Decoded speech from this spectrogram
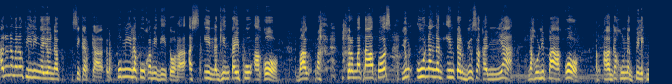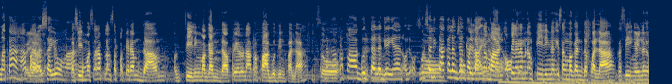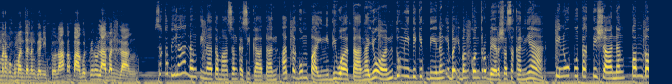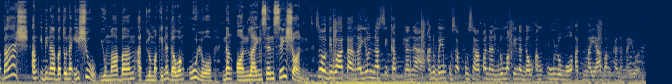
Ano naman ang feeling ngayon na sikat ka? Pumila po kami dito ha, as in, naghintay po ako bag- para matapos yung unang nag-interview sa kanya. Nahuli pa ako. Ang aga kong nagpilik mata ha, Kaya para nga. sa'yo ha. Kasi masarap lang sa pakiramdam, feeling maganda, pero nakakapagod din pala. So, Nakakapagod talaga yan. O- o- so, Magsalita ka lang dyan, okay lang kakain naman, ako. Okay lang naman ang feeling ng isang maganda pala. Kasi ngayon lang naman ako gumanda ng ganito. Nakakapagod, pero laban lang. Sa kabila ng tinatamasang kasikatan at tagumpay ni Diwata ngayon, dumidikit din ang iba-ibang kontrobersya sa kanya. Pinuputakti siya ng pambabash ang ibinabato na issue. Yumabang at lumaki na daw ang ulo ng online sensation. So, Diwata, ngayon na sikat ka na. Ano ba yung usap-usapan na lumaki na daw ang ulo mo at mayabang ka na ngayon?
